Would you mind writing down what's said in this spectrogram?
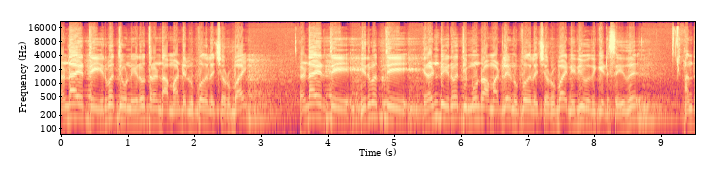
ரெண்டாயிரத்தி இருபத்தி ஒன்று இருபத்தி ரெண்டாம் ஆண்டில் முப்பது லட்சம் ரூபாய் ரெண்டாயிரத்தி இருபத்தி ரெண்டு இருபத்தி மூன்றாம் ஆண்டிலே முப்பது லட்சம் ரூபாய் நிதி ஒதுக்கீடு செய்து அந்த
